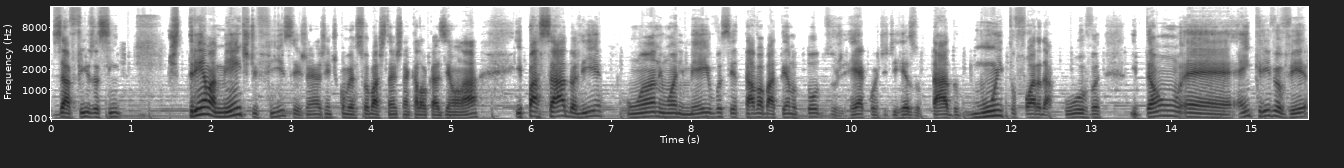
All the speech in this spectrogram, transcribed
desafios assim extremamente difíceis, né? A gente conversou bastante naquela ocasião lá. E passado ali um ano e um ano e meio, você estava batendo todos os recordes de resultado, muito fora da curva. Então, é, é, incrível ver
